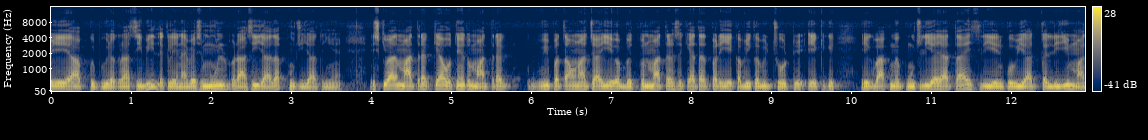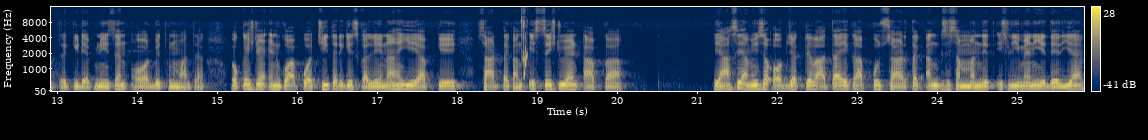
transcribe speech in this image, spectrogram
ये आपको पूरक राशि भी लिख लेना है। वैसे मूल राशि ज़्यादा पूछी जाती हैं। इसके बाद मात्रक क्या होते हैं तो मात्रक भी पता होना चाहिए और व्युत्पन्न मात्रक से क्या तात्पर्य ये कभी कभी छोटे एक एक, एक वाक्य में पूछ लिया जाता है इसलिए इनको भी याद कर लीजिए मात्रक की डेफिनेशन और व्युत्पन्न मात्रक। ओके स्टूडेंट इनको आपको अच्छी तरीके से कर लेना है ये आपके सार्थक अंक। इससे स्टूडेंट आपका यहाँ से हमेशा ऑब्जेक्टिव आता है एक आपको सार्थक अंक से संबंधित, इसलिए मैंने ये दे दिया है।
